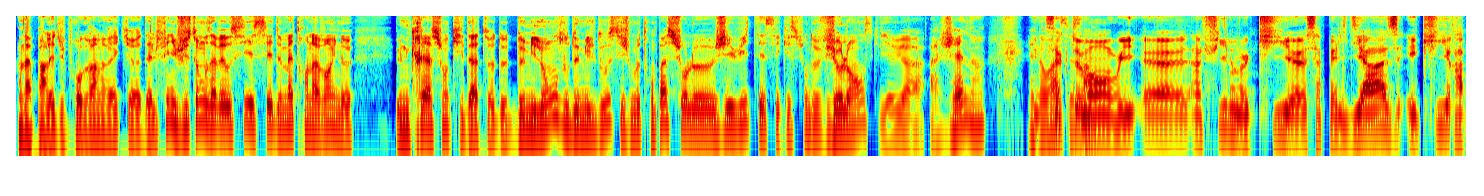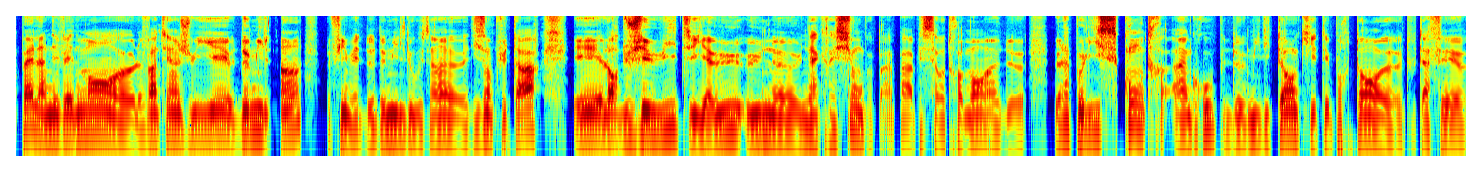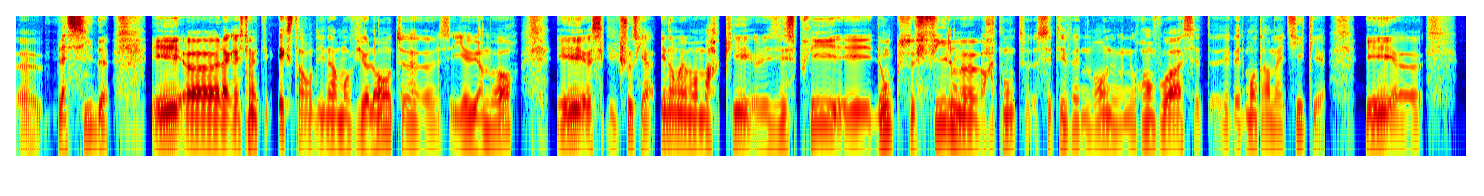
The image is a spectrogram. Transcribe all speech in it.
On a parlé du programme avec euh, Delphine. Justement, vous avez aussi essayé de mettre en avant une, une création qui date de 2011 ou 2012, si je ne me trompe pas, sur le G8 et ces questions de violence qu'il y a eu à, Gênes. Hein. Exactement, oui. Euh, un film qui euh, s'appelle Diaz et qui rappelle un événement euh, le 21 juillet 2001. Le film est de 2012, hein, dix ans plus tard. Et lors du G8, il y a eu une, agression, on ne peut pas, appeler ça autrement, hein, de, de, la police contre un groupe de militants qui était pourtant tout à fait placide. Et l'agression était extraordinairement violente. il y a eu mort. Et euh, c'est quelque chose qui a énormément marqué les esprits. Et donc ce film raconte cet événement, nous, renvoie à cet événement dramatique et, euh,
